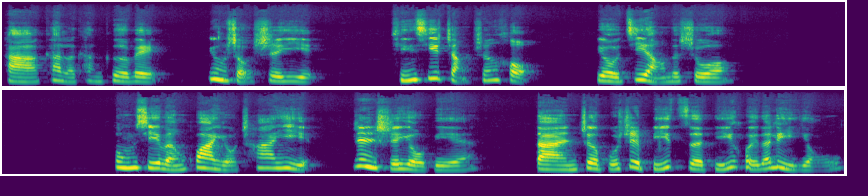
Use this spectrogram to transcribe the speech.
他看了看各位，用手示意，平息掌声后，又激昂地说：“东西文化有差异，认识有别，但这不是彼此诋毁的理由。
